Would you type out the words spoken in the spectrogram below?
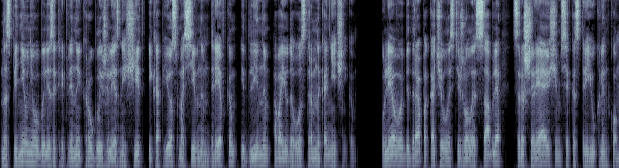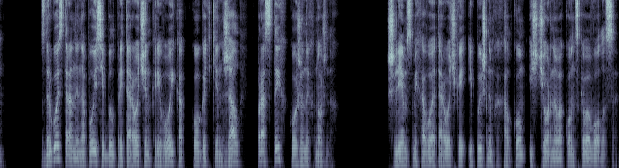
На спине у него были закреплены круглый железный щит и копье с массивным древком и длинным обоюдоострым наконечником. У левого бедра покачивалась тяжелая сабля с расширяющимся к острию клинком. С другой стороны на поясе был приторочен кривой, как коготь кинжал, в простых кожаных ножнах. Шлем с меховой оторочкой и пышным хохолком из черного конского волоса.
